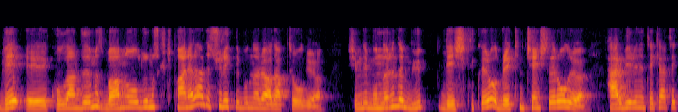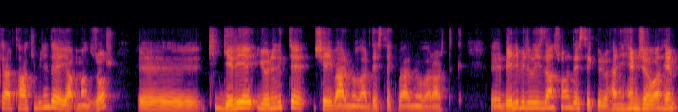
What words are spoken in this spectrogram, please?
ve e, kullandığımız, bağımlı olduğumuz kütüphaneler de sürekli bunlara adapte oluyor. Şimdi bunların da büyük değişiklikleri oluyor, breaking change'leri oluyor her birinin teker teker takibini de yapmak zor. E, ki geriye yönelik de şey vermiyorlar, destek vermiyorlar artık. E, belli bir release'den sonra destek veriyor. Hani hem Java hem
